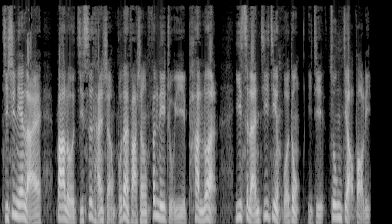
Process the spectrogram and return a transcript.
几十年来，巴鲁吉斯坦省不断发生分离主义叛乱、伊斯兰激进活动以及宗教暴力。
